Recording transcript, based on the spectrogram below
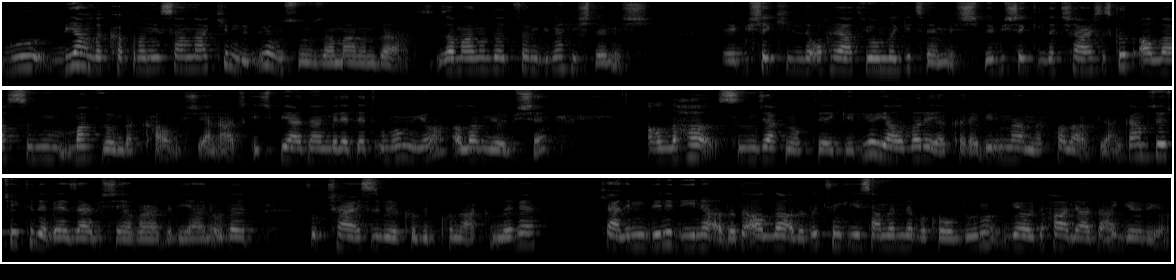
Bu bir anda kapanan insanlar kimdi biliyor musunuz zamanında? Zamanında atıyorum günah işlemiş. Ee, bir şekilde o hayat yolunda gitmemiş ve bir şekilde çaresiz kalıp Allah'a sığınmak zorunda kalmış. Yani artık hiçbir yerden medet umamıyor, alamıyor bir şey. Allah'a sığınacak noktaya geliyor. Yalvara yakara bilmem ne falan filan. Gamze Özçelik'te de benzer bir şey vardır yani. O da çok çaresiz bırakıldı bir konu hakkında ve kendini dini dine adadı, Allah'a adadı. Çünkü insanların ne bak olduğunu gördü, hala daha görüyor.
